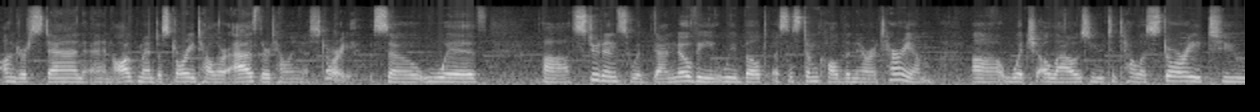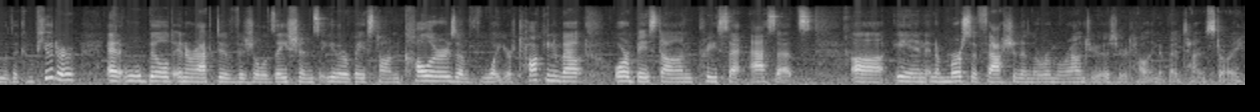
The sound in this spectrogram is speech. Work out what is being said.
understand and augment a storyteller as they're telling a story. So with uh, students with Dan Novy, we built a system called the Narratarium, uh, which allows you to tell a story to the computer and it will build interactive visualizations either based on colors of what you're talking about or based on preset assets uh, in an immersive fashion in the room around you as you're telling a bedtime story.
